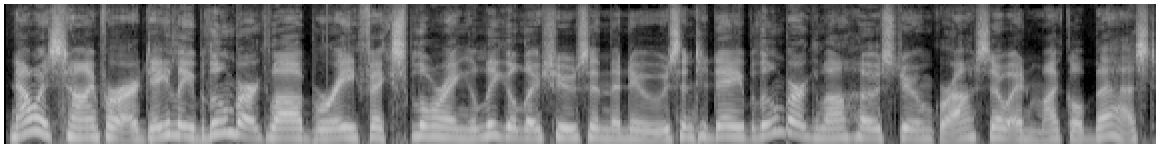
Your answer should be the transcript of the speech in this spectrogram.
Now it's time for our daily Bloomberg Law brief exploring legal issues in the news. And today, Bloomberg Law host June Grasso and Michael Best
